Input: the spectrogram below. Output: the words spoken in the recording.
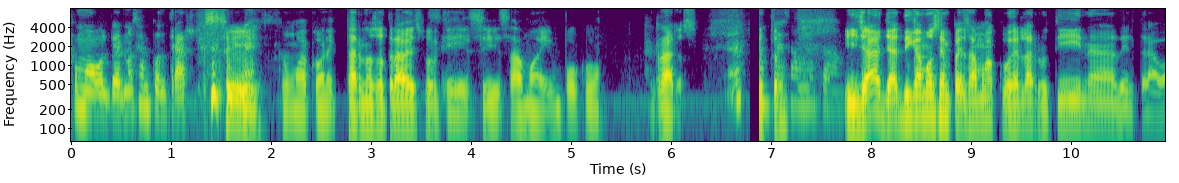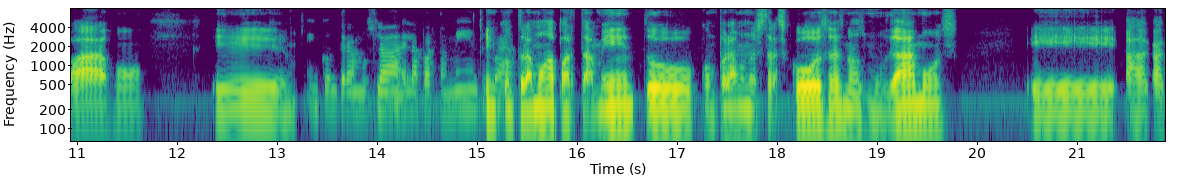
como a volvernos a encontrar. Sí, como a conectarnos otra vez porque sí, estábamos ahí un poco raros. Entonces, a y ya, ya digamos empezamos a coger la rutina del trabajo, eh, encontramos la, el apartamento. para- encontramos apartamento, compramos nuestras cosas, nos mudamos eh, a, a-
